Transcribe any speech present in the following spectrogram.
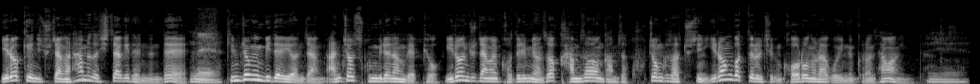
이렇게 이제 주장을 하면서 시작이 됐는데 네. 김종인 비대위원장, 안철수 국민의당 대표 이런 주장을 거들면서 감사원 감사, 국정조사 추진 이런 것들을 지금 거론을 하고 있는 그런 상황입니다. 예.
